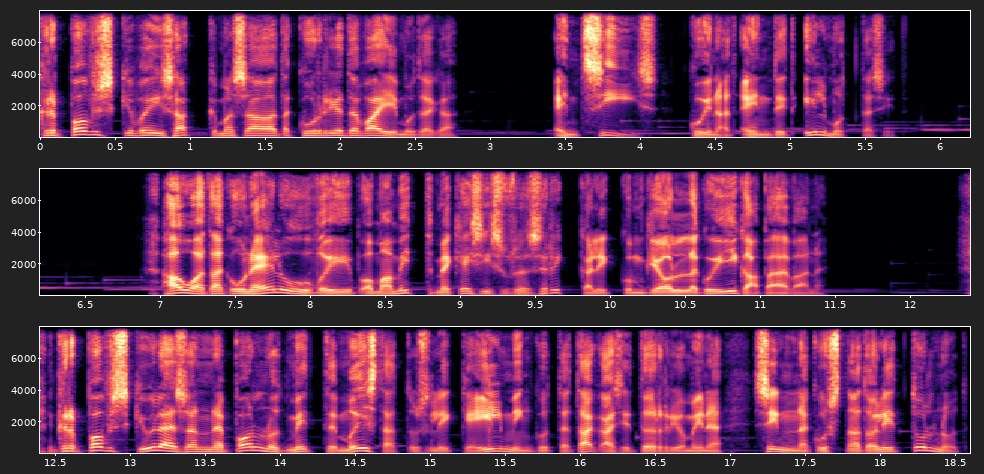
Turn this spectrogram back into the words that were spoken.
Krpovski võis hakkama saada kurjade vaimudega, ent siis, kui nad endid ilmutasid hauatagune elu võib oma mitmekesisuses rikkalikumgi olla kui igapäevane. Krpovski ülesanne polnud mitte mõistatuslike ilmingute tagasitõrjumine sinna, kust nad olid tulnud,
